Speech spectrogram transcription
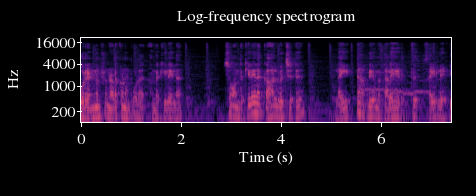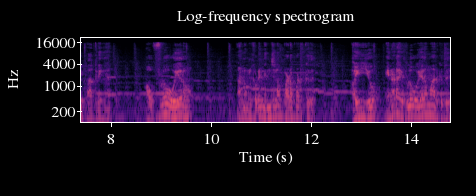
ஒரு ரெண்டு நிமிஷம் நடக்கணும் போல் அந்த கிளையில். ஸோ அந்த கிளையில் கால் வச்சுட்டு லைட்டாக அப்படியே உங்கள் தலையை எடுத்து சைடில் எட்டி பார்க்குறீங்க. அவ்வளோ உயரம். அண்ட் உங்களுக்கு அப்படியே நெஞ்செல்லாம் படபடக்குது. ஐயோ என்னடா இவ்வளோ உயரமாக இருக்குது?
